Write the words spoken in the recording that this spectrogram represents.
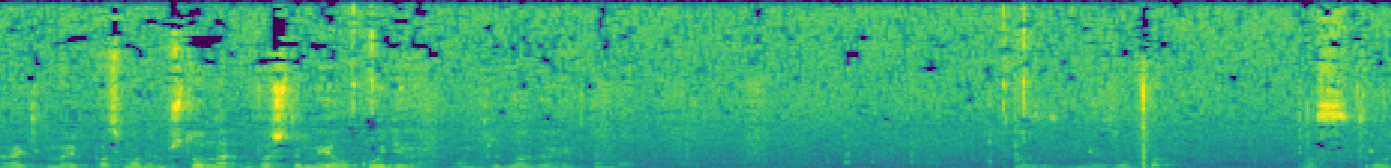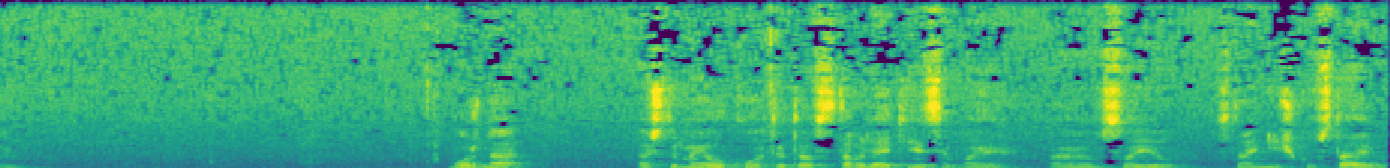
Давайте мы посмотрим, что на, в HTML коде он предлагает нам. Внизу по, построим. Можно HTML-код. Это вставлять, если мы э, в свою страничку вставим,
